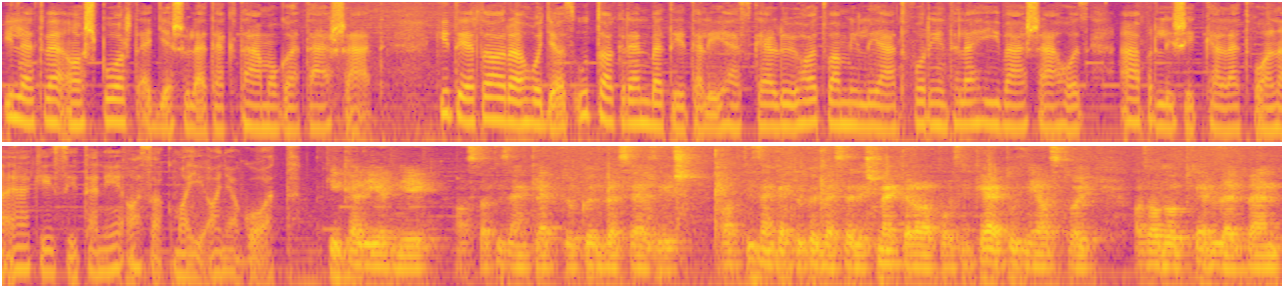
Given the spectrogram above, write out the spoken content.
illetve a sportegyesületek támogatását. Kitért arra, hogy az utak rendbetételéhez kellő 60 milliárd forint lehívásához áprilisig kellett volna elkészíteni a szakmai anyagot. Ki kell írni azt a 12 közbeszerzést. A 12 közbeszerzést meg kell alapozni, kell tudni azt, hogy az adott kerületben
